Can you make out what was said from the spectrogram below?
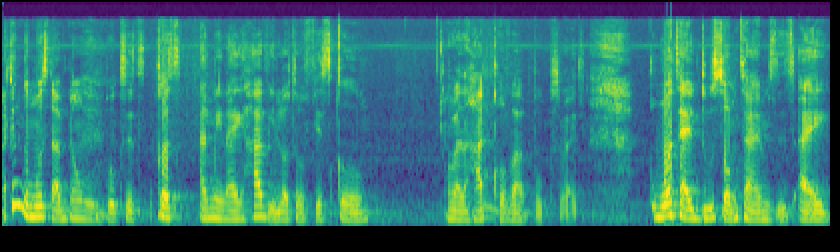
I think the most I've done with books is because I mean I have a lot of physical or rather hardcover books, right? What I do sometimes is I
